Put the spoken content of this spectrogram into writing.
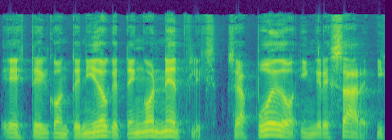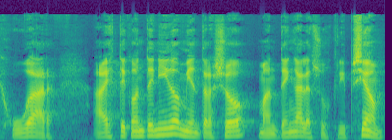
este, el contenido que tengo en Netflix. O sea, puedo ingresar y jugar a este contenido mientras yo mantenga la suscripción.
